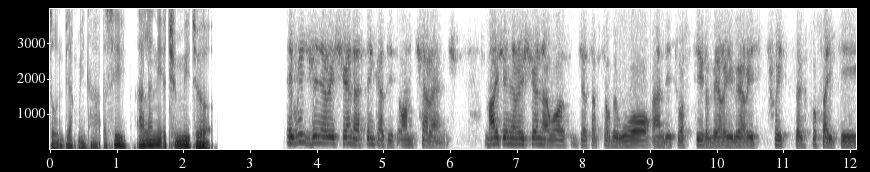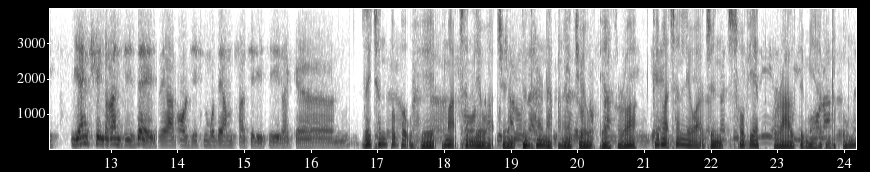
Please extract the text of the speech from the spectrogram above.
chon piak min ha asi alani achim mi cho Every generation, I think, has its own challenge. My generation, I was just after the war, and it was still a very, very strict uh, society. Young children these days, they have all this modern facility like. Um, zai chan pau pau he ma chan lewa chen nun har nak angai cheu tia karwa ke ma chan lewa chen soviet ral te mia kan rak um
